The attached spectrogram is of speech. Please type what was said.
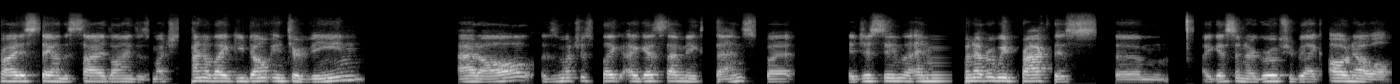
try to stay on the sidelines as much kind of like you don't intervene at all as much as like i guess that makes sense but it just seemed like, and whenever we'd practice um i guess in our group she'd be like oh no well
